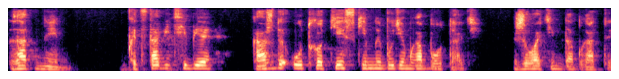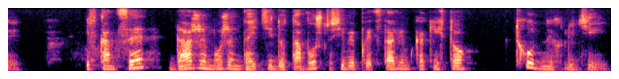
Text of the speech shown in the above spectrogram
родным. Представить себе каждое утро те, с кем мы будем работать, желать им доброты. И в конце даже можем дойти до того, что себе представим каких-то трудных людей,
